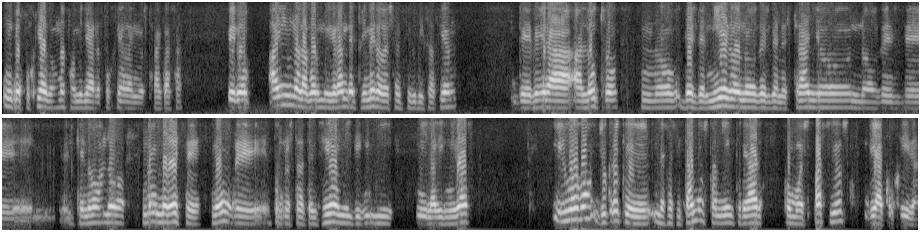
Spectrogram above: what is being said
un refugiado, una familia refugiada en nuestra casa, pero hay una labor muy grande primero de sensibilización, de ver a, al otro no desde el miedo, no desde el extraño, no desde el que no no no merece no eh, pues nuestra atención ni, ni, ni la dignidad. Y luego yo creo que necesitamos también crear como espacios de acogida,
